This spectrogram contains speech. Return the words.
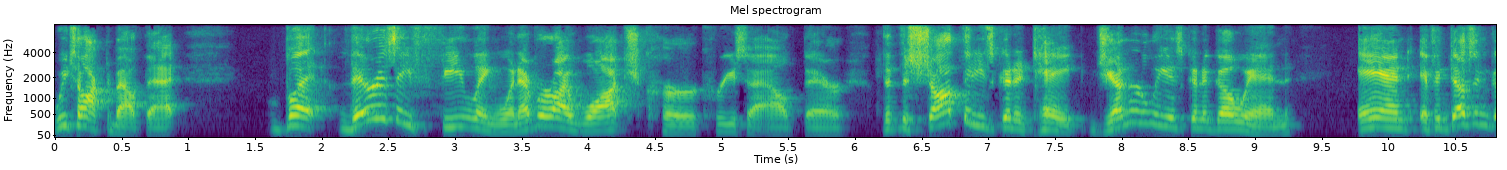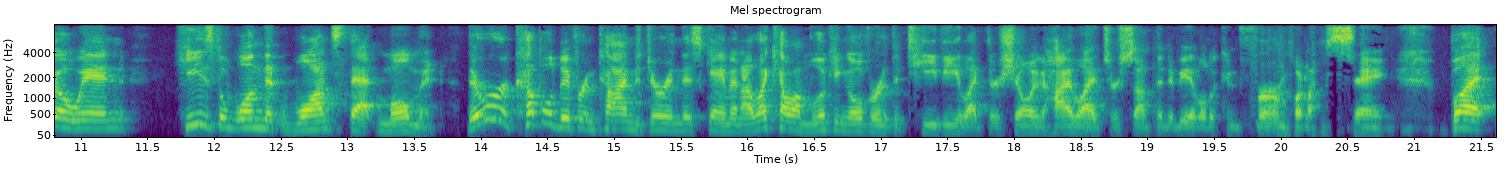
we talked about that. But there is a feeling whenever I watch Kerr Kriisa out there that the shot that he's going to take generally is going to go in, and if it doesn't go in, he's the one that wants that moment there were a couple different times during this game, and I like how I'm looking over at the TV like they're showing highlights or something to be able to confirm what I'm saying. But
